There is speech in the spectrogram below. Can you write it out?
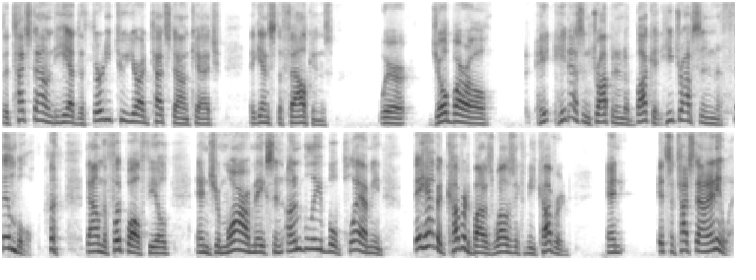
the touchdown he had the 32 yard touchdown catch against the Falcons, where Joe Burrow he, he doesn't drop it in a bucket, he drops it in a thimble down the football field, and Ja'Marr makes an unbelievable play. I mean, they have it covered about as well as it can be covered, and it's a touchdown anyway.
